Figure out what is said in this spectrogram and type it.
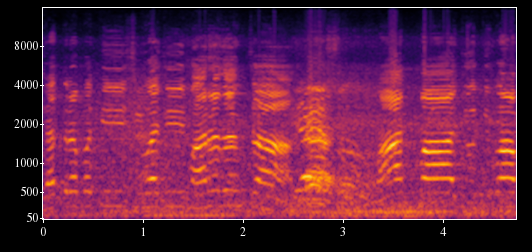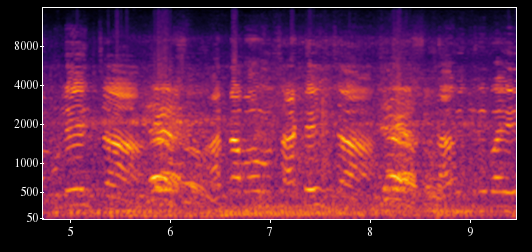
छत्रपती शिवाजी महाराजांचा. महात्मा ज्योतिबा फुलेंचा. अण्णाभाऊ साठेंचा. सावित्रीबाई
